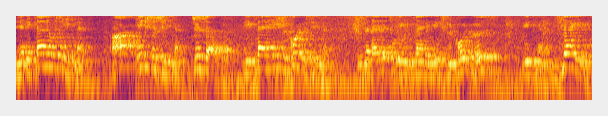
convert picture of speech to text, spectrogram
هي اثنان أس اثنان. ها؟ إكس أس اثنان. تساوي اثنان إكس الكل أس اثنان. إذا هذه تولي اثنان إكس الكل أس اثنان. زائد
